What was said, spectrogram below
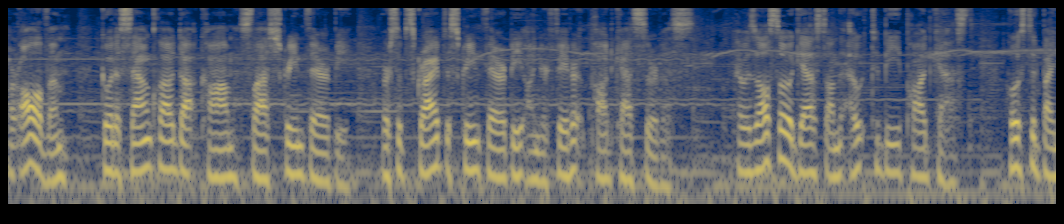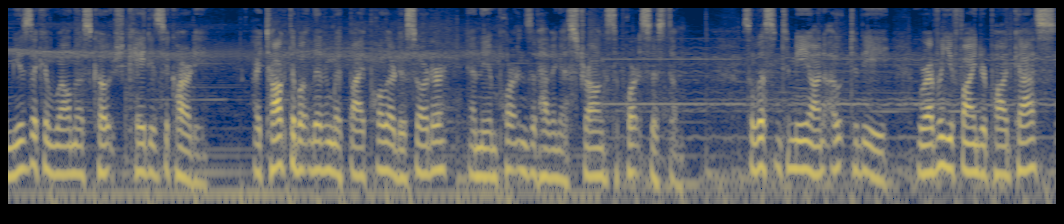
or all of them, go to soundcloud.com slash screamtherapy or subscribe to Scream Therapy on your favorite podcast service. I was also a guest on the Out to Be podcast, hosted by music and wellness coach Katie Zaccardi. I talked about living with bipolar disorder and the importance of having a strong support system. So listen to me on Out to Be wherever you find your podcasts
